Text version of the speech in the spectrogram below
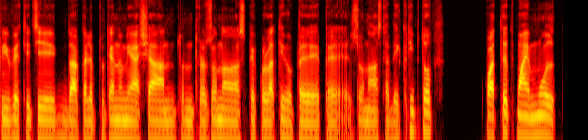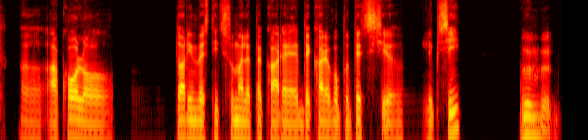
investiții, dacă le putem numi așa, într-o zonă speculativă pe, pe zona asta de cripto, cu atât mai mult uh, acolo doar investiți sumele pe care, de care vă puteți uh, lipsi. Mm-hmm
